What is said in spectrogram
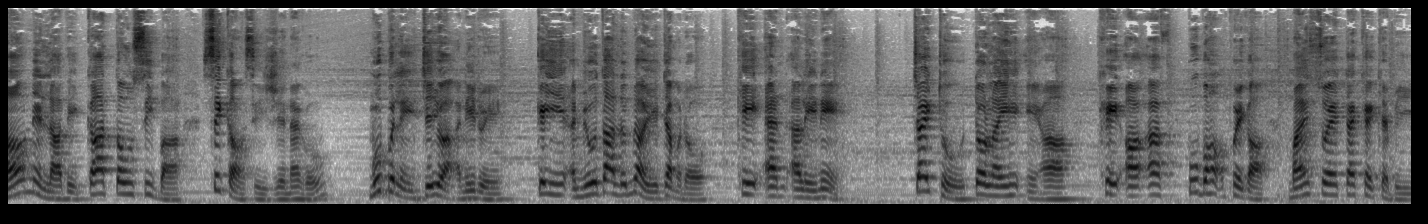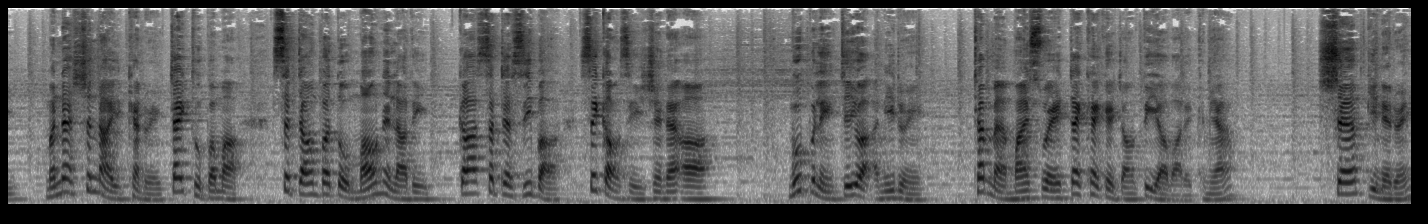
မောင်းနှင်လာသည့်ကား၃စီးပါစစ်ကောင်စီရင်နှန်းကိုမုပလင်ကျေးရွာအနီးတွင်ကရင်အမျိုးသားလွတ်မြောက်ရေးတပ်မတော် KNLA နဲ့ကြိုက်ထိုတော်လိုင်းအင်အား KRF ပူးပေါင်းအဖွဲ့ကမိုင်းဆွဲတိုက်ခတ်ခဲ့ပြီးမနက်၈နာရီခန့်တွင်ကြိုက်ထိုဘက်မှစစ်တောင်းဘက်သို့မောင်းနှင်လာသည့်ကား၁၁စီးပါစစ်ကောင်စီရင်တန်းအားမုပလင်ကျေးရွာအနီးတွင်ထပ်မံမိုင်းဆွဲတိုက်ခတ်ခဲ့ကြောင်းသိရပါတယ်ခင်ဗျာရှမ်းပြည်နယ်တွင်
